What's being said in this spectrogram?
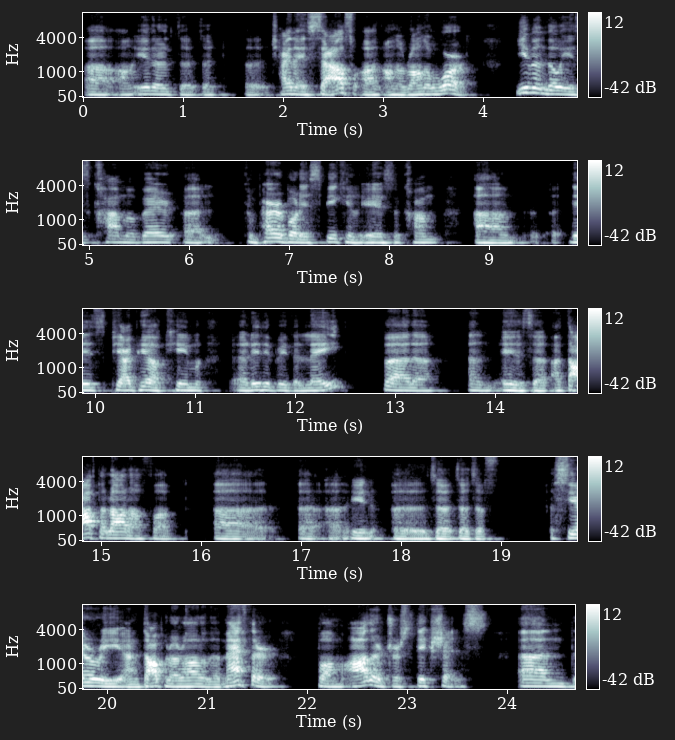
on either the the China itself on, on around the world, even though it's come very comparably speaking, is come um, this PIPL came a little bit late, but uh, and is uh, adopt a lot of uh, uh in the, the, the theory and adopt a lot of the method from other jurisdictions. And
